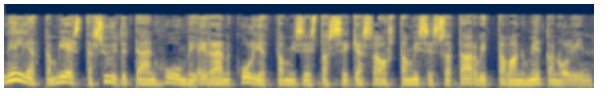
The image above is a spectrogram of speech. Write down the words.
Neljättä miestä syytetään huumeerän kuljettamisesta sekä saostamisessa tarvittavan metanolin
